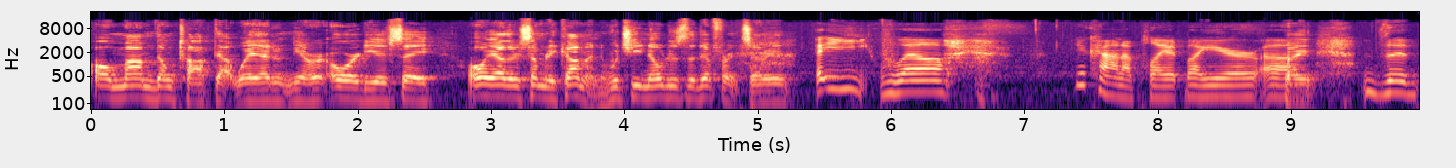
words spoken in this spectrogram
"Oh, mom, don't talk that way." I don't, you know, or, or do you say, "Oh yeah, there's somebody coming"? Would she notice the difference? I mean, Eh, Well, you kind of play it by ear. Um, Right. The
